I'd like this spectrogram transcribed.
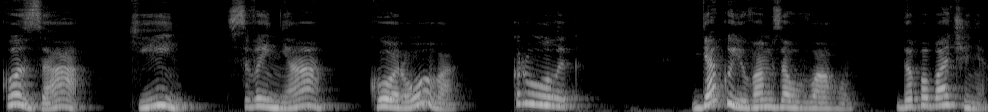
коза, кінь, свиня, корова, кролик. Дякую вам за увагу. До побачення!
